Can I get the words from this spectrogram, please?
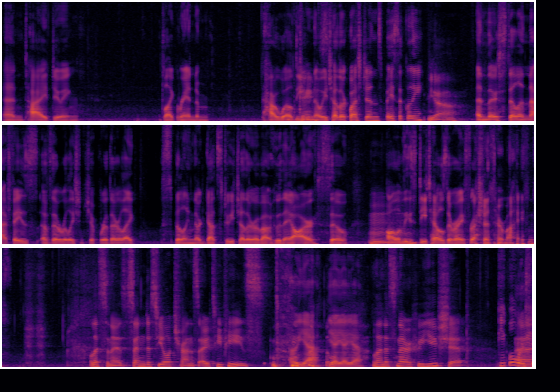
and Ty doing like random how well do you know each other questions basically. Yeah. And they're still in that phase of their relationship where they're like spilling their guts to each other about who they are. So all of these details are very fresh in their mind. Listeners, send us your trans OTPs. oh yeah. Yeah, yeah, yeah. Let us know who you ship. People were And-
